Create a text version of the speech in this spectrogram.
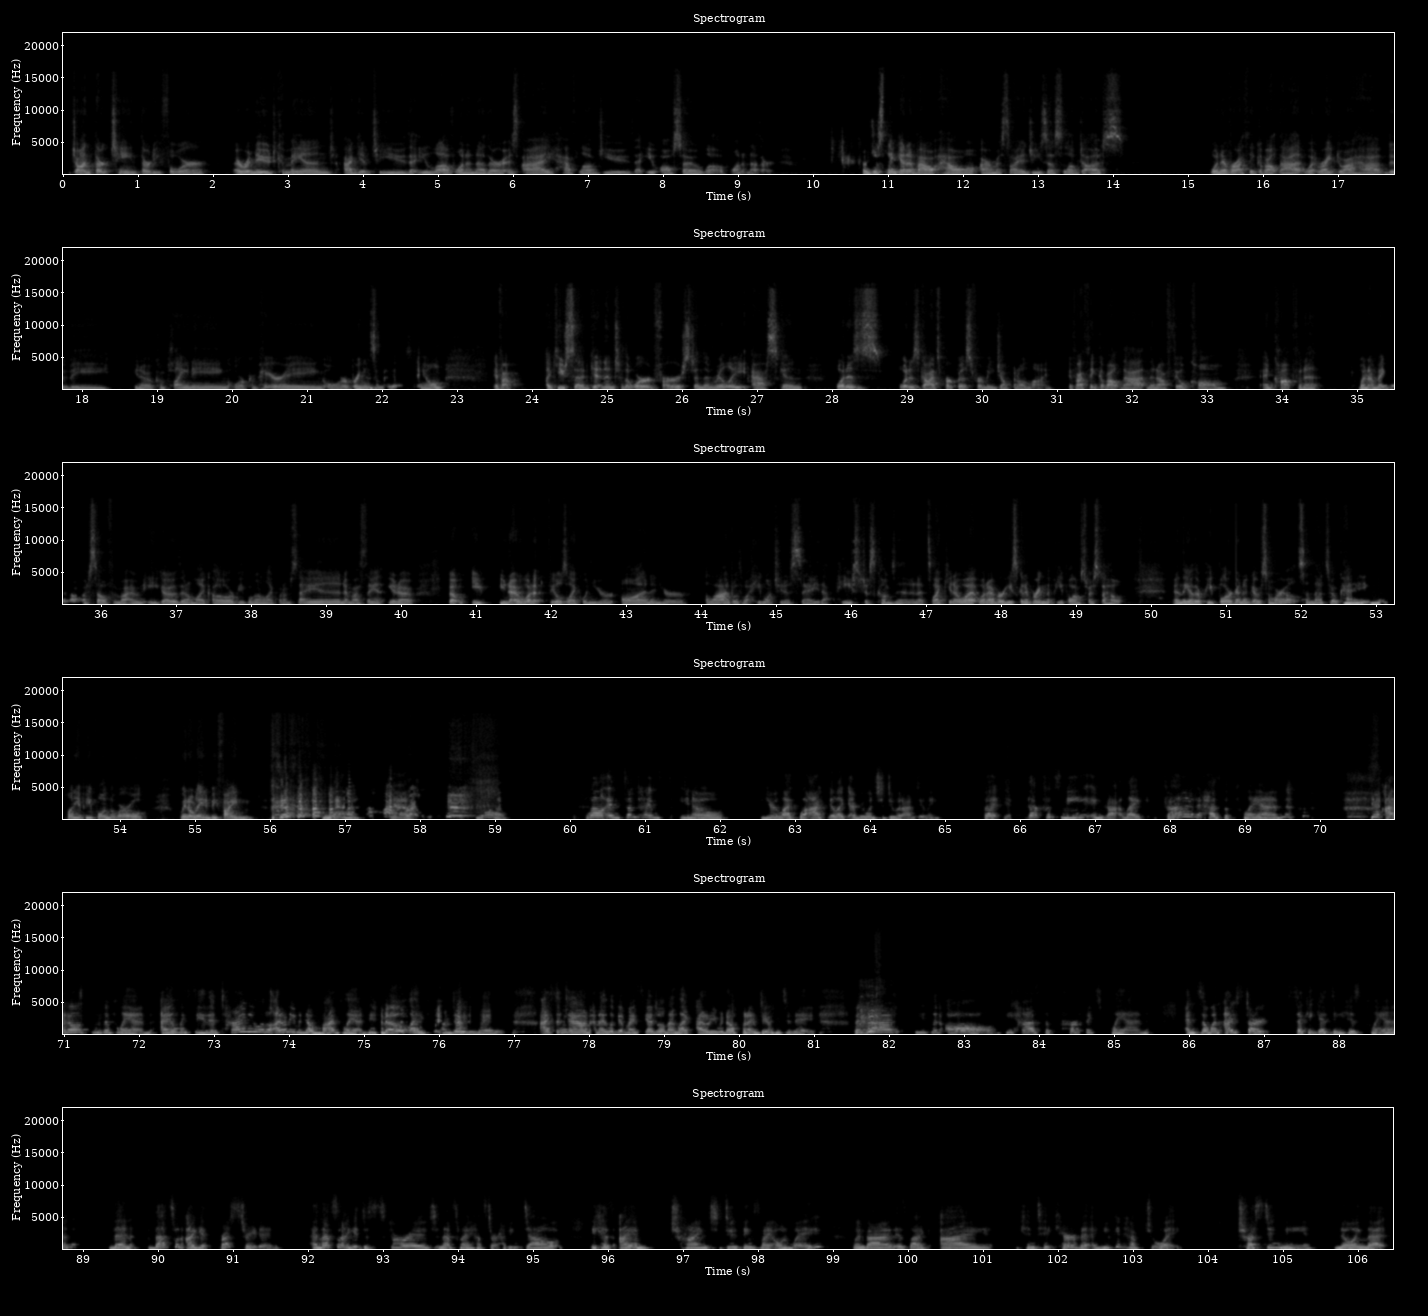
John 13, 34 a renewed command I give to you that you love one another as I have loved you, that you also love one another. I'm just thinking about how our Messiah Jesus loved us. Whenever I think about that, what right do I have to be, you know, complaining or comparing or bringing mm-hmm. somebody else down? If I, like you said, getting into the word first and then really asking, what is what is God's purpose for me jumping online? If I think about that, then I feel calm and confident. When mm-hmm. I make it about myself and my own ego, then I'm like, oh, are people going to like what I'm saying? Am I saying, you know? But you you know what it feels like when you're on and you're aligned with what he wants you to say. That peace just comes in, and it's like, you know what? Whatever. He's going to bring the people I'm supposed to help, and the other people are going to go somewhere else, and that's okay. Mm-hmm. Plenty of people in the world. We don't need to be fighting. yeah, yeah. Right yeah. Well, and sometimes, you know, you're like, well, I feel like everyone should do what I'm doing. But Yeah. that puts me in God, like, God has the plan. Yeah. I don't see the plan. I only see the tiny little, I don't even know my plan, you know, like from day to day. I sit down and I look at my schedule and I'm like, I don't even know what I'm doing today. But God sees it all. He has the perfect plan. And so when I start second guessing his plan, then that's when I get frustrated. And that's when I get discouraged. And that's when I have start having doubt because I am trying to do things my own way when God is like, I can take care of it and you can have joy. Trusting me, knowing that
